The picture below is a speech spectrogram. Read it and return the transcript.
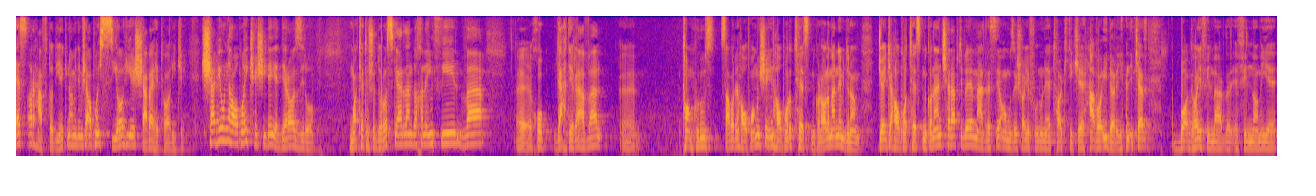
SR71 نامیده میشه. هواپیمای سیاهی شبه تاریکه. شبیه اون هواپیمای کشیده درازی رو ماکتش رو درست کردن داخل این فیلم و خب ده دقیقه اول تام کروز سوار این هواپیما میشه. این هواپیما رو تست می‌کنه. حالا من نمی‌دونم جایی که هواپیما تست می‌کنن چه ربطی به مدرسه آموزش های فنون تاکتیک هوایی داره. یعنی که از باگ های فیلم بردار فیلم نامه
